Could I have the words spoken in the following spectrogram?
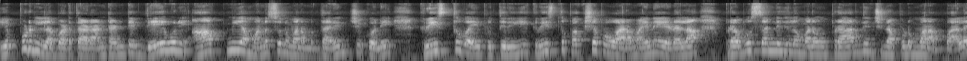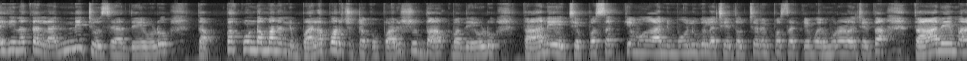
ఎప్పుడు నిలబడతాడు అంటే దేవుని ఆత్మీయ మనసును మనం ధరించుకొని క్రీస్తు వైపు తిరిగి క్రీస్తు పక్షపు వారమైన ఎడల ప్రభు సన్నిధిలో మనం ప్రార్థించినప్పుడు మన బలహీనతలన్నీ చూసిన దేవుడు తప్పకుండా మనల్ని బలపరచుటకు పరిశుద్ధాత్మ దేవుడు. తానే చెప్పసక్యము కానీ మూలుగుల చేత ఉచ్చరింప సఖ్యము కానీ మూలల చేత తానే మన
